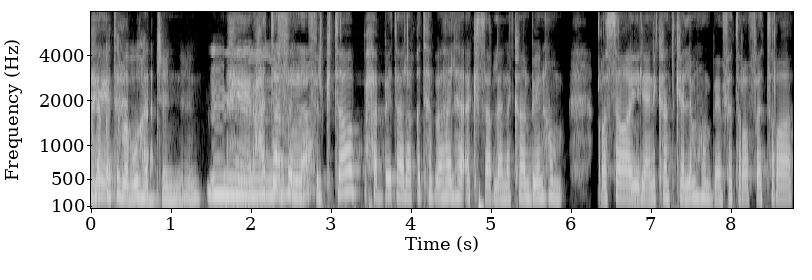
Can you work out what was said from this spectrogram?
علاقتها بأبوها تجنن حتى في. في الكتاب حبيت علاقتها بأهلها أكثر لأن كان بينهم رسائل يعني كانت تكلمهم بين فترة وفترة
